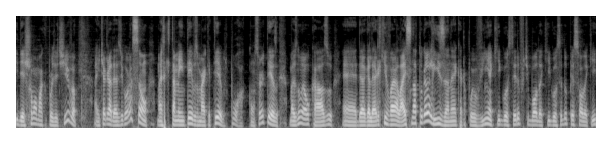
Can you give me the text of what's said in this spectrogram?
e deixou uma marca positiva, a gente agradece de coração. Mas que também teve os marqueteiros? Porra, com certeza. Mas não é o caso é, da galera que vai lá e se naturaliza, né, cara? Pô, eu vim aqui, gostei do futebol daqui, gostei do pessoal daqui,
